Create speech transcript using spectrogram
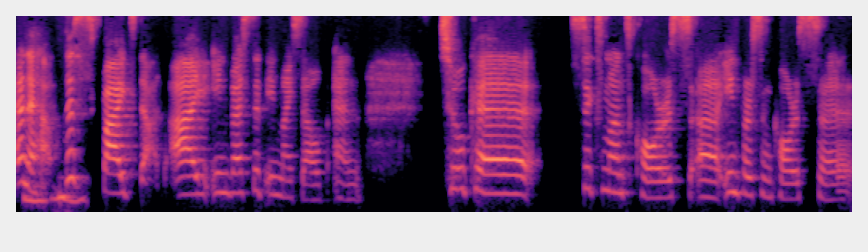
anyhow mm-hmm. despite that i invested in myself and took a six months course uh, in-person course uh,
